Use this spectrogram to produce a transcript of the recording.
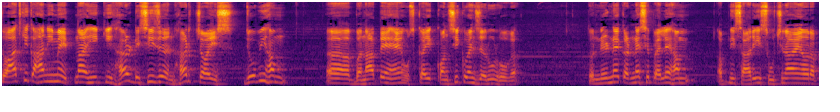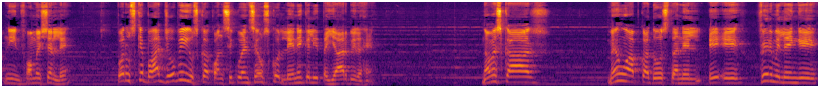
so आज की कहानी में इतना ही कि हर डिसीज़न हर चॉइस जो भी हम बनाते हैं, उसका एक कॉन्सिक्वेंस ज़रूर होगा। तो निर्णय करने से पहले हम अपनी सारी सूचनाएँ और अपनी इन्फॉर्मेशन लें, पर उसके बाद जो भी उसका कॉन्सिक्वेंस है, उसको लेने के लिए तैयार भी रहें। नमस्कार, मैं हूँ आपका दोस्त अनिल, ए ए, फिर मिलेंगे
